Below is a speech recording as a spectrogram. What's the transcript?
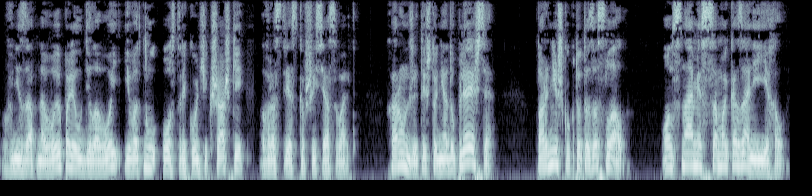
Внезапно выпалил деловой и воткнул острый кончик шашки в растрескавшийся асфальт. Харунжи, ты что, не одупляешься? Парнишку кто-то заслал. Он с нами с самой Казани ехал,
